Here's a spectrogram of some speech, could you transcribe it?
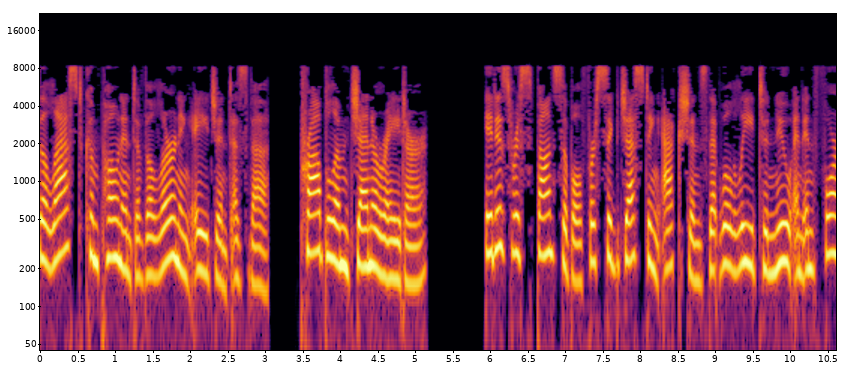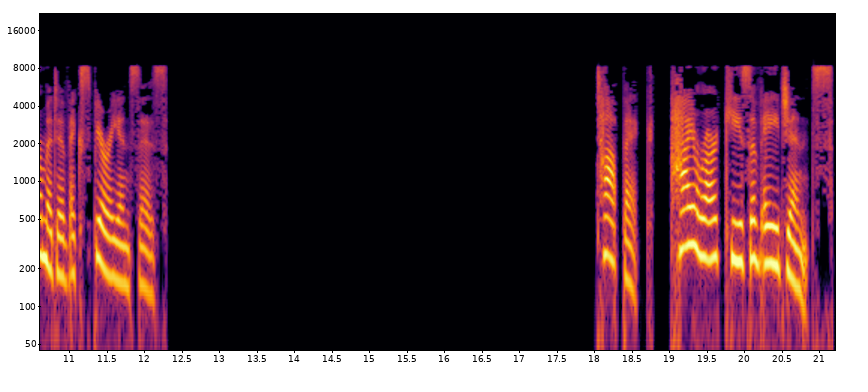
The last component of the learning agent is the problem generator. It is responsible for suggesting actions that will lead to new and informative experiences. Topic. Hierarchies of agents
